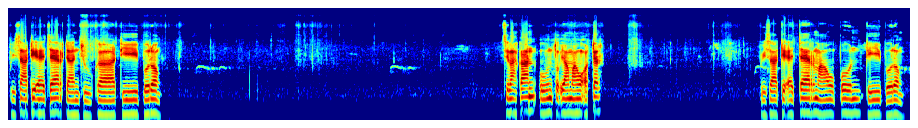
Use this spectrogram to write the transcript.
Bisa diecer dan juga diborong. Silahkan untuk yang mau order bisa diecer maupun diborong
